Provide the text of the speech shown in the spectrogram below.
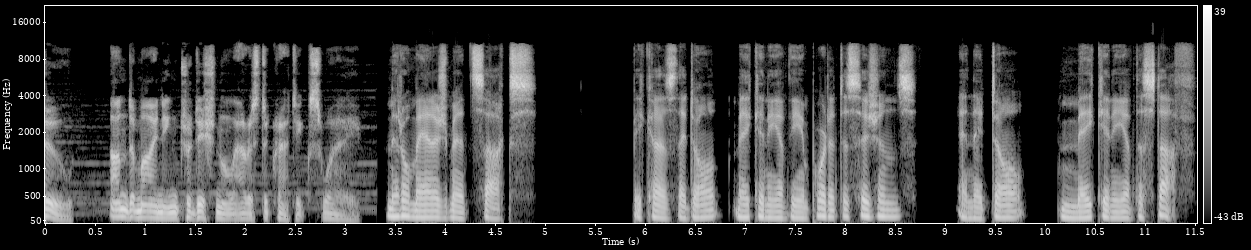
II, undermining traditional aristocratic sway. Middle management sucks because they don't make any of the important decisions and they don't make any of the stuff.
